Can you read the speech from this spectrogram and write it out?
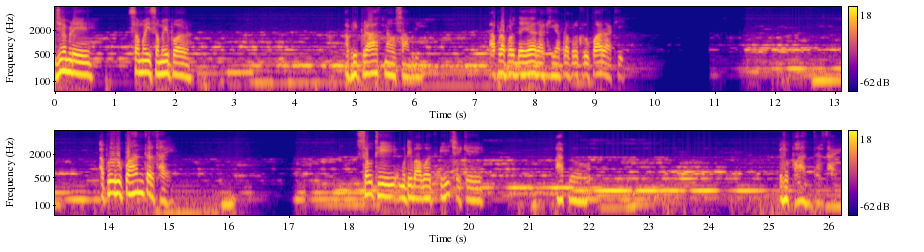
જેમણે સમય સમય પર આપણી પ્રાર્થનાઓ સાંભળી, આપણા પર દયા રાખી, આપણા પર કૃપા રાખી આપણું રૂપાંતર થાય. સૌથી મોટી બાબત એ છે કે આપણો રૂપાંતર થાય.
